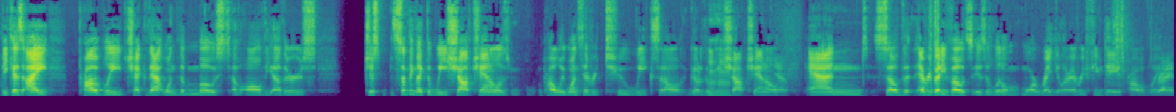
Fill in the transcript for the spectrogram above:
because I probably check that one the most of all the others. Just something like the Wii Shop channel is probably once every two weeks that I'll go to the Wii Mhm. Shop channel. yeah. And so the everybody votes is a little more regular, every few days probably. Right.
